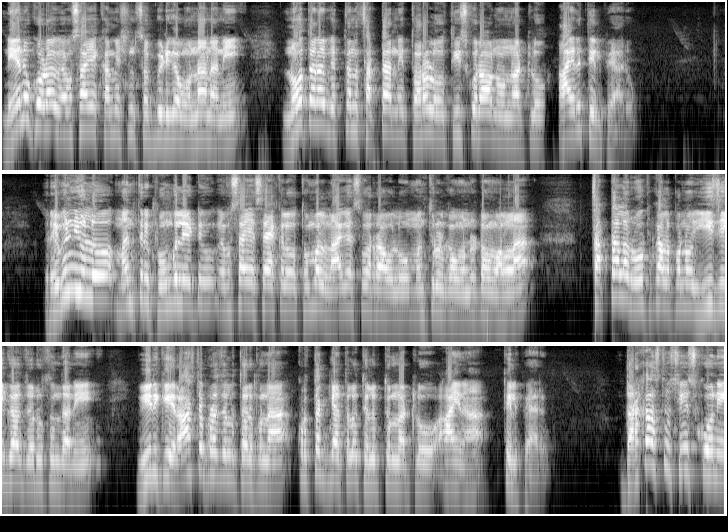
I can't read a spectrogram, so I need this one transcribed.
నేను కూడా వ్యవసాయ కమిషన్ సభ్యుడిగా ఉన్నానని నూతన విత్తన చట్టాన్ని త్వరలో తీసుకురానున్నట్లు ఆయన తెలిపారు. రెవెన్యూలో మంత్రి పొంగులేటి వ్యవసాయ శాఖలో తుమ్మల నాగేశ్వరరావులు మంత్రులుగా ఉండటం వలన చట్టాల రూపకల్పన ఈజీగా జరుగుతుందని వీరికి రాష్ట్ర ప్రజల తరపున కృతజ్ఞతలు తెలుపుతున్నట్లు ఆయన తెలిపారు. దరఖాస్తు చేసుకొని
